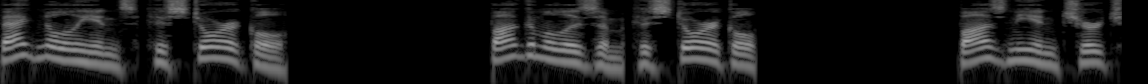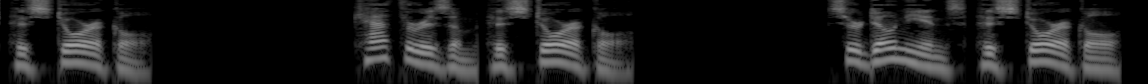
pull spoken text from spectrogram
Bagnolians historical. Bogomilism historical. Bosnian Church historical. Catharism historical. Sardonians historical.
